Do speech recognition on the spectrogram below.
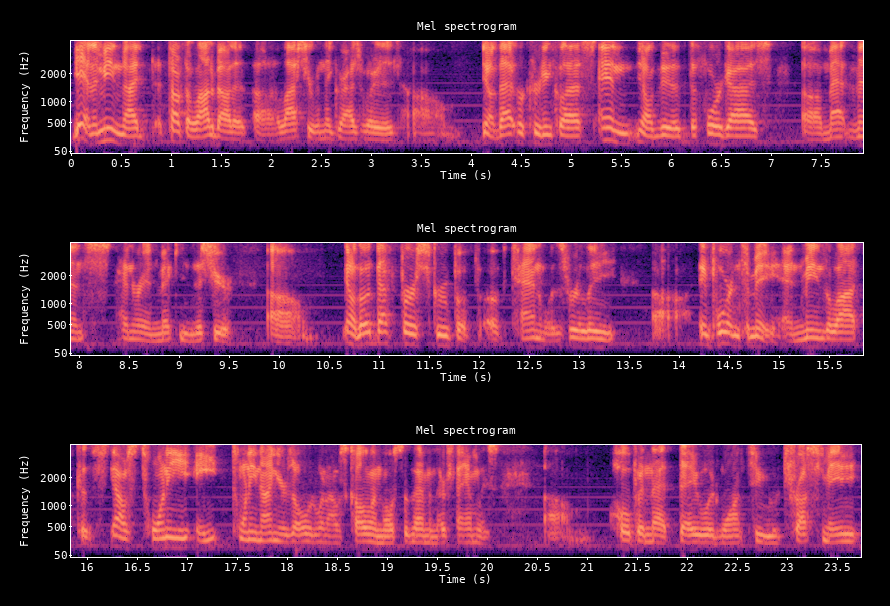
Yeah, I mean, I talked a lot about it uh, last year when they graduated. Um, you know, that recruiting class, and you know, the the four guys, uh, Matt, Vince, Henry, and Mickey this year. Um, you know, that first group of, of ten was really uh, important to me and means a lot because you know, I was 28, 29 years old when I was calling most of them and their families, um, hoping that they would want to trust me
